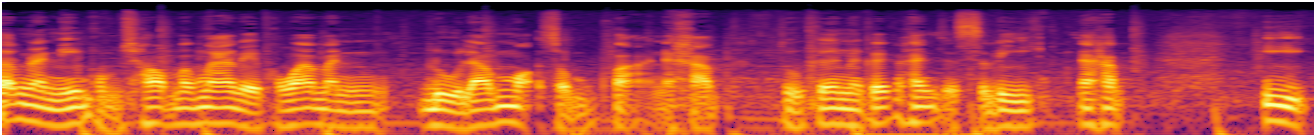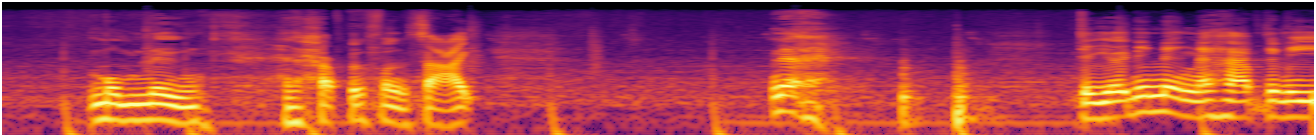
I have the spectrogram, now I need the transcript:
ตำแหน่งนี้ผมชอบมาก ๆ เลย เพราะว่ามันดูแล้วเหมาะสมกว่านะครับตัวเครื่องนั้นก็ค่อนข้างจะสลีกนะครับ อีกมุมหนึ่งนะครับก็ฝั่งซ้ายเนี่ย จะเยอะนิดนึงนะครับ จะมี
